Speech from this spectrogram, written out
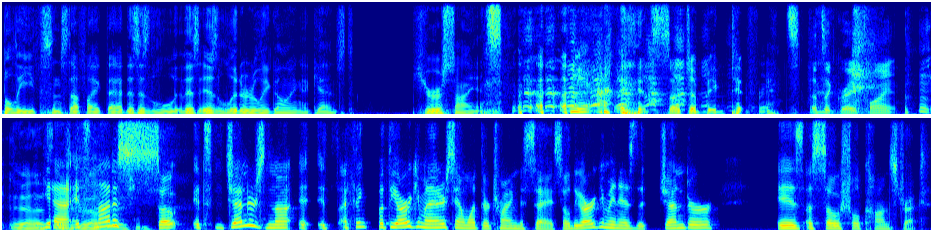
beliefs and stuff like that. This is li- this is literally going against pure science. Yeah. it's such a big difference. That's a great point. Yeah, that's, yeah, that's a good it's not as so. It's gender's not. It, it's I think, but the argument I understand what they're trying to say. So the argument is that gender is a social construct.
